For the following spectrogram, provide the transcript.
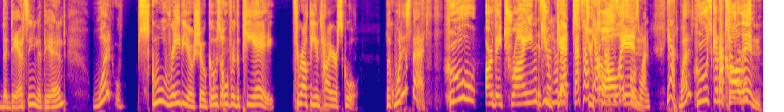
the dancing at the end. What school radio show goes over the PA throughout the entire school. Like, what is that? Who are they trying Isn't to that get they, that's how to Calabasas call High School's in? one. Yeah. What? Who's going to call in?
